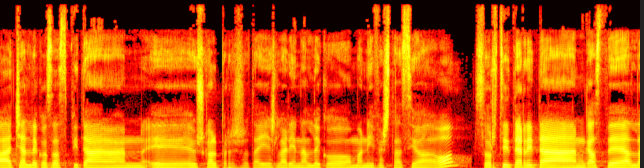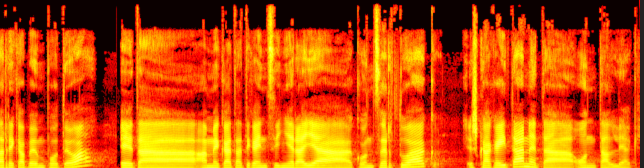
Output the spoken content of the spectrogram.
atxaldeko zazpitan e, Euskal Preso eta Ieslarien aldeko manifestazioa dago. Zortziterritan gazte aldarrikapen poteoa, eta amekatatik aintzinera kontzertuak, eskakaitan eta on taldeak.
